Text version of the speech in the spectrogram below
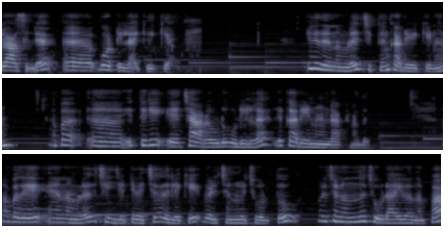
ഗ്ലാസിന്റെ ബോട്ടിലാക്കി വയ്ക്കുക ഇനി ഇത് നമ്മൾ ചിക്കൻ കറി വയ്ക്കണം അപ്പോൾ ഇത്തിരി ചാറോട് കൂടിയുള്ള ഒരു കറിയാണ് ഉണ്ടാക്കുന്നത് അപ്പോൾ അതേ നമ്മൾ ചീഞ്ചട്ടി വെച്ച് അതിലേക്ക് വെളിച്ചെണ്ണ ഒഴിച്ചു കൊടുത്തു. വെളിച്ചെണ്ണ ഒന്ന് ചൂടായി വന്നപ്പോൾ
